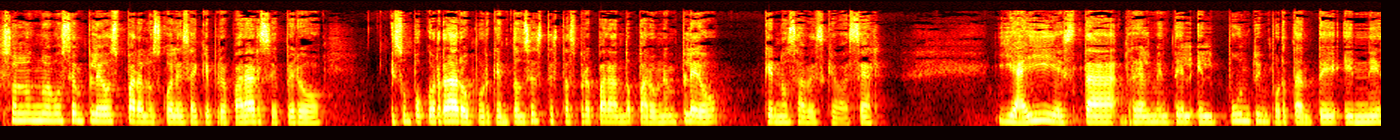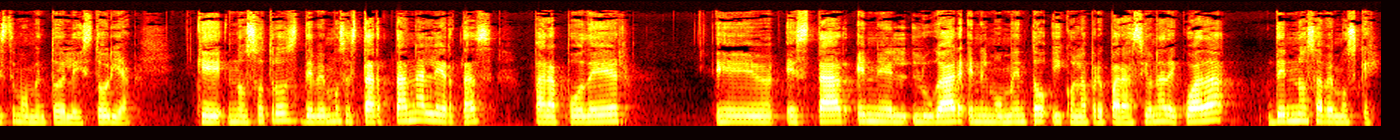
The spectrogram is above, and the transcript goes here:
son los nuevos empleos para los cuales hay que prepararse, pero es un poco raro porque entonces te estás preparando para un empleo que no sabes qué va a ser. Y ahí está realmente el, punto importante en este momento de la historia, que nosotros debemos estar tan alertas para poder eh, estar en el lugar, en el momento y con la preparación adecuada de no sabemos qué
